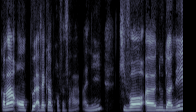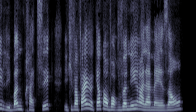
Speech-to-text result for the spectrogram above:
comment on peut, avec un professeur, Annie, qui va euh, nous donner les bonnes pratiques et qui va faire que quand on va revenir à la maison,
